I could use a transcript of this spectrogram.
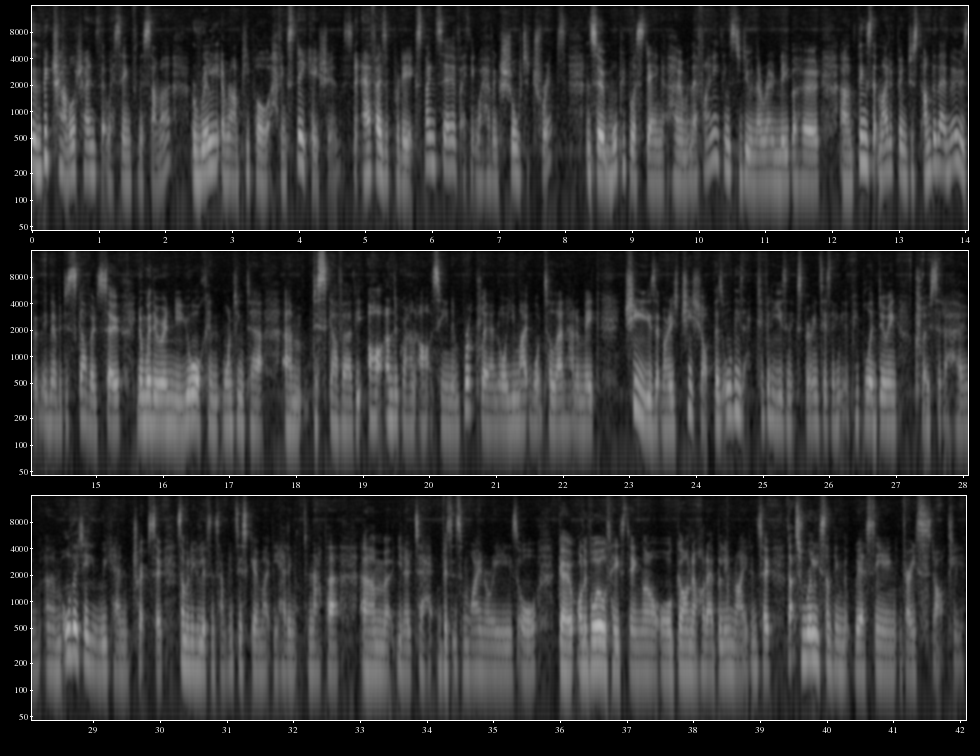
So the big travel trends that we're seeing for the summer are really around people having staycations. Airfares are pretty expensive. I think we're having shorter trips. And so more people are staying at home and they're finding things to do in their own neighborhood, um, things that might have been just under their nose that they never discovered. So, you know, whether you're in New York and wanting to um, discover the art, underground art scene in Brooklyn, or you might want to learn how to make cheese at Murray's Cheese Shop, there's all these activities and experiences I think that people are doing closer to home. Um, or they're taking weekend trips. So somebody who lives in San Francisco might be heading up to Napa, um, you know, to visit some wineries or go olive oil tasting or, or go on a hot air balloon ride. And so that's really something that we're seeing very starkly.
